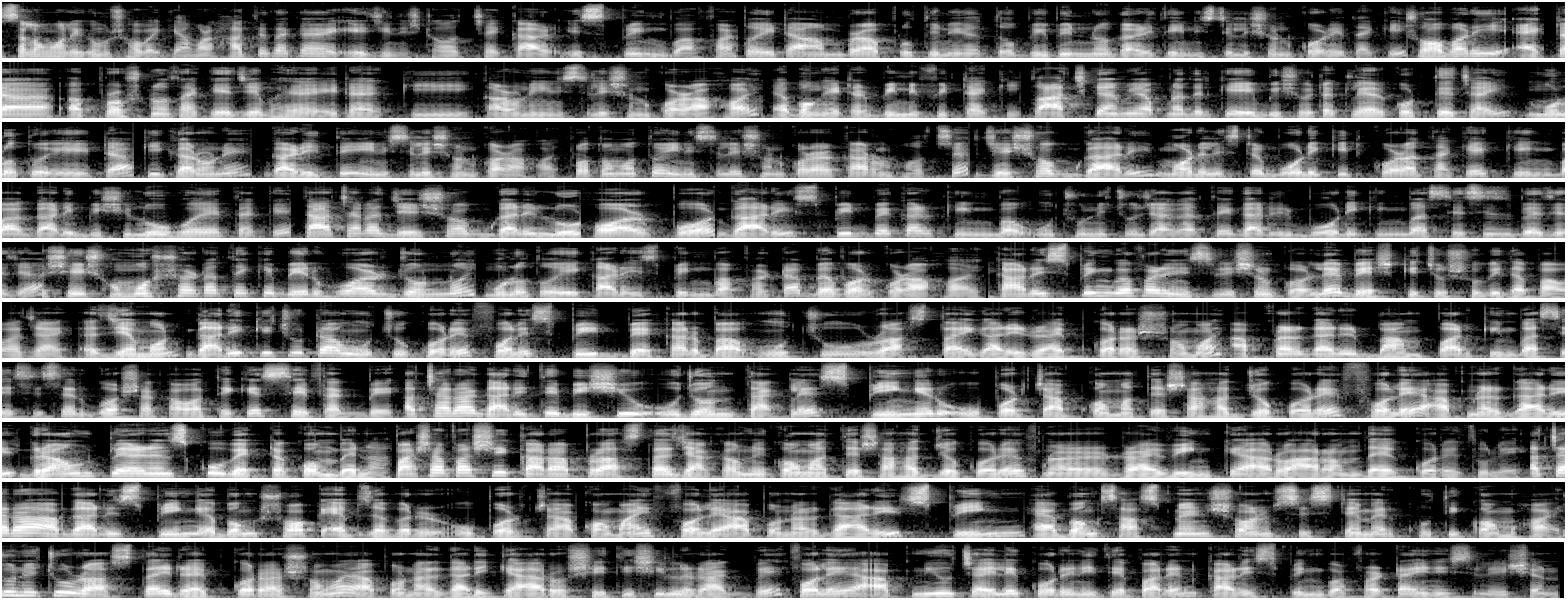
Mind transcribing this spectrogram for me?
আসসালামু আলাইকুম সবাইকে। আমার হাতে থাকা এই জিনিসটা হচ্ছে কার স্প্রিং বাফার। তো এটা আমরা প্রতিনিয়ত বিভিন্ন গাড়িতে ইনস্টলেশন করে থাকি। সবারই একটা প্রশ্ন থাকে যে, ভাইয়া, এটা কি কারণে ইনস্টলেশন করা হয় এবং এটার বেনিফিটটা কি? তো আজকে আমি আপনাদেরকে এই বিষয়টা ক্লিয়ার করতে চাই, মূলত এইটা, কি কারণে গাড়িতে ইনস্টলেশন করা হয়? প্রথমত, ইনস্টলেশন করার কারণ হচ্ছে যেসব গাড়ি মডেলিস্টের বডি কিট করা থাকে কিংবা গাড়ি বেশি লো হয়ে থাকে, তাছাড়া যেসব গাড়ি লোড হওয়ার পর গাড়ি স্পিড ব্রেকার কিংবা উঁচু নিচু জায়গাতে গাড়ির বডি কিংবা সেসিস বেজে যায়, সেই সমস্যাটা থেকে বের হওয়ার জন্যই মূলত এই কার স্প্রিং বাফারটা ব্যবহার করা হয়। কার স্প্রিং বাফার ইনস্টলেশন করলে বেশ কিছু সুবিধা পাওয়া যায়। যেমন, গাড়ি কিছুটা উঁচু করে, ফলে স্পিড ব্রেকার বা উঁচু রাস্তায় গাড়ি ড্রাইভ করার সময় আপনার গাড়ির বাম্পার কিংবা সেসিসের ঘষা খাওয়া থেকে সেফ থাকবে। তাছাড়া গাড়িতে বেশি ওজন থাকলে স্প্রিং এর উপর চাপ কমাতে সাহায্য করে, ফলে আপনার গাড়ির গ্রাউন্ড ক্লিয়ারেন্স খুব একটা কমবে না। পাশাপাশি খারাপ রাস্তায় জাকাউনি কমাতে সাহায্য করে আপনার ড্রাইভিংকে আরও আরামদায়ক করে তোলে। তাছাড়া গাড়ির স্প্রিং এবং শক এর উপর চাপ কমায়, ফলে আপনার গাড়ির স্প্রিং এবং সাসপেনশন সিস্টেমের ক্ষতি কম হয়। নিচু রাস্তায় ড্রাইভ করার সময় আপনার গাড়িকে আরও স্থিতিশীল রাখবে, ফলে আপনিও চাইলে করে নিতে পারেন কার স্প্রিং বাফারটা ইনস্টলেশন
